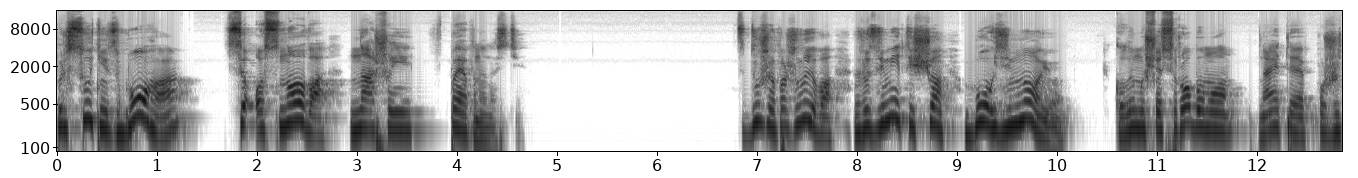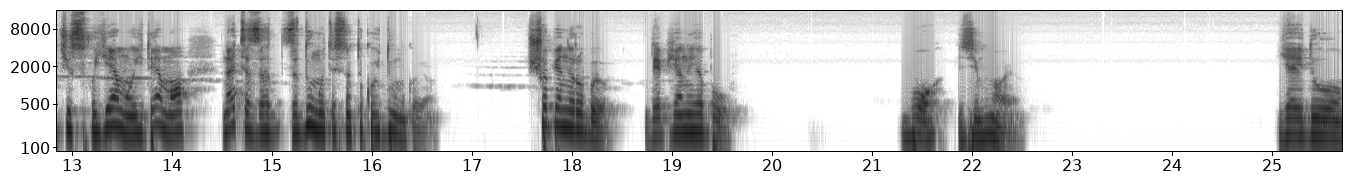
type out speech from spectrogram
присутність Бога це основа нашої впевненості. Це дуже важливо зрозуміти, що Бог зі мною. Коли ми щось робимо, знаєте, по житті своєму йдемо, знаєте, задуматись над такою думкою. Що б я не робив? де б я не був, Бог зі мною. Я йду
